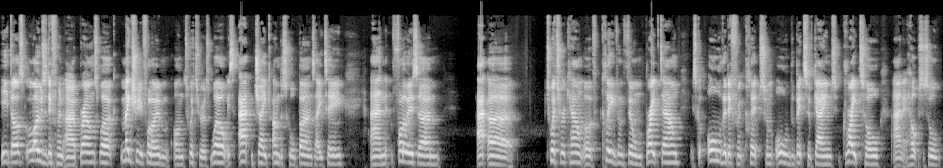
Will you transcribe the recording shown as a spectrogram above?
He does loads of different uh, Browns work. Make sure you follow him on Twitter as well. It's at Jake underscore Burns eighteen, and follow his um, at uh, Twitter account of Cleveland Film Breakdown. It's got all the different clips from all the bits of games. Great tool, and it helps us all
